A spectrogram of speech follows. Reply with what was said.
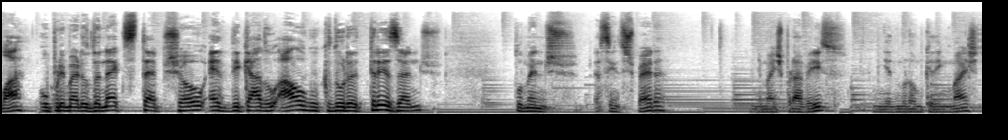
Olá, o primeiro The Next Step Show é dedicado a algo que dura 3 anos, pelo menos assim se espera. Minha mãe esperava isso, a minha demorou um bocadinho mais.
